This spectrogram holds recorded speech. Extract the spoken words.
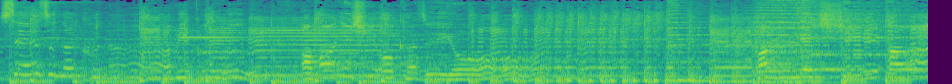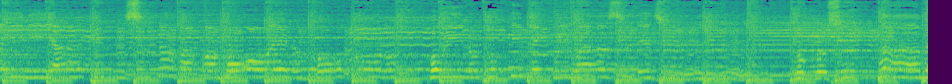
切なくなびく甘い潮風よ激しい愛に焼けた砂浜燃える心恋のときめき忘れず。残すため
